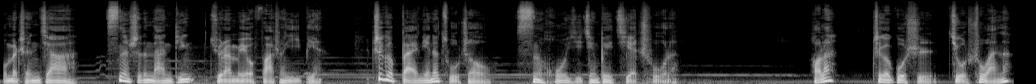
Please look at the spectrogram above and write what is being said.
我们陈家四十的男丁居然没有发生异变，这个百年的诅咒似乎已经被解除了。好了，这个故事就说完了。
